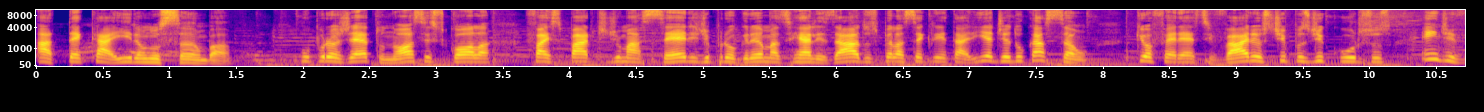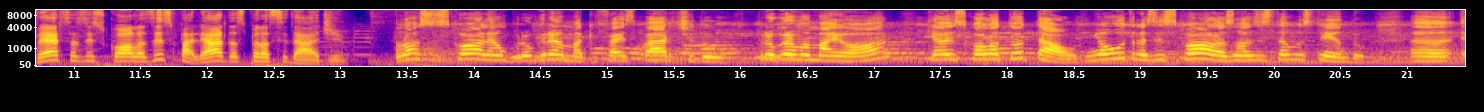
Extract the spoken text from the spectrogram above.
até caíram no samba. O projeto Nossa Escola faz parte de uma série de programas realizados pela Secretaria de Educação, que oferece vários tipos de cursos em diversas escolas espalhadas pela cidade. Nossa escola é um programa que faz parte do programa maior, que é a Escola Total. Em outras escolas nós estamos tendo uh,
